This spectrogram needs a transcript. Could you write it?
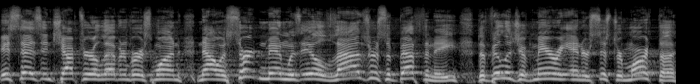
It says in chapter 11, verse 1 Now a certain man was ill, Lazarus of Bethany, the village of Mary and her sister Martha.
